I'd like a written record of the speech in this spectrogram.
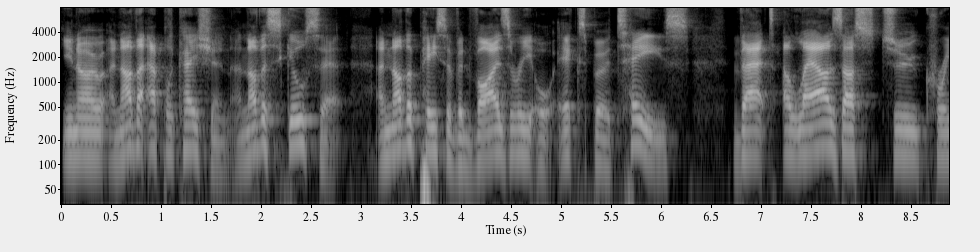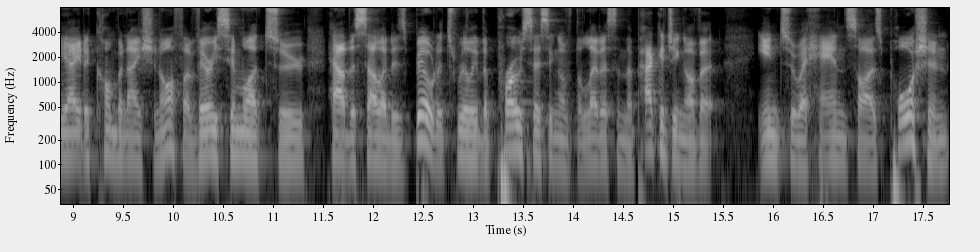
you know, another application, another skill set, another piece of advisory or expertise that allows us to create a combination offer very similar to how the salad is built. It's really the processing of the lettuce and the packaging of it into a hand sized portion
